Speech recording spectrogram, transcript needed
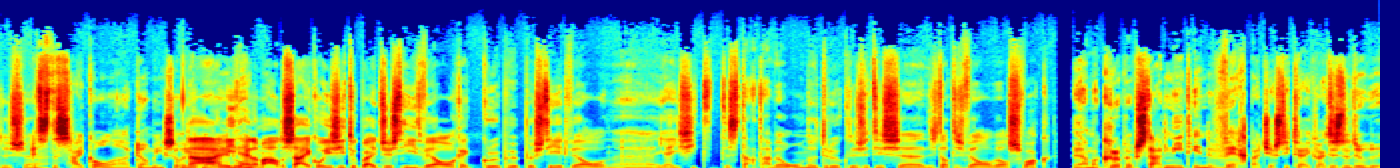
Dus, uh, It's the cycle uh, dummy. Nou, maar niet doen? helemaal de cycle. Je ziet ook bij Just Eat wel. Kijk, Grubhub presteert wel. Uh, ja, je ziet, het staat daar wel onder druk. Dus, het is, dus dat is wel, wel zwak. Ja, maar Grubhub staat niet in de weg bij Just Eat Takeaway. Het is natuurlijk,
